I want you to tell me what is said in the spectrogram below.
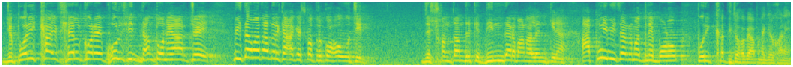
যে পরীক্ষায় ফেল করে ভুল সিদ্ধান্ত নেওয়ার চেয়ে পিতামাতাদেরকে আগে সতর্ক হওয়া উচিত যে সন্তানদেরকে দিনদার বানালেন কিনা। আপনি বিচারের মাধ্যমে বড় পরীক্ষা দিতে হবে আপনাকে ওখানে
